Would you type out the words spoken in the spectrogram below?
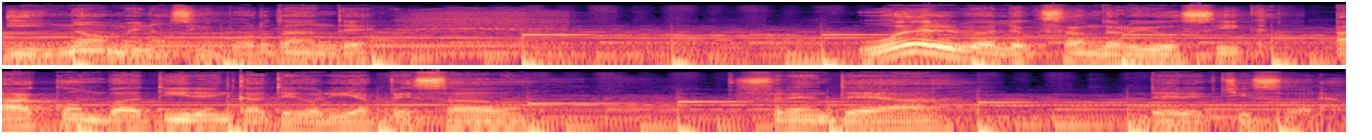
y no menos importante, vuelve Alexander Usyk a combatir en categoría pesado frente a Derek Chisora.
